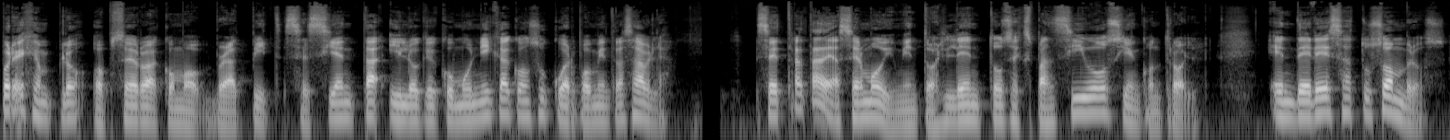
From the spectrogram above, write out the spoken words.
Por ejemplo, observa cómo Brad Pitt se sienta y lo que comunica con su cuerpo mientras habla. Se trata de hacer movimientos lentos, expansivos y en control. Endereza tus hombros,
